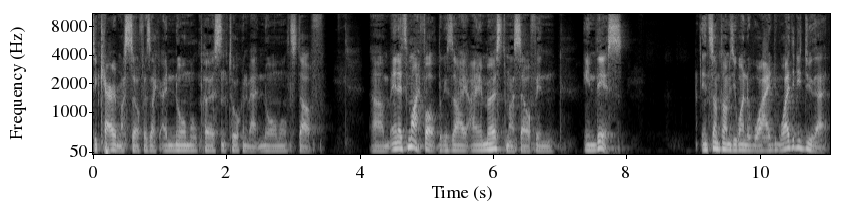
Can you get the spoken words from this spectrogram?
to carry myself as like a normal person talking about normal stuff. um, and it's my fault because I, I immersed myself in in this. And sometimes you wonder why why did you do that?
